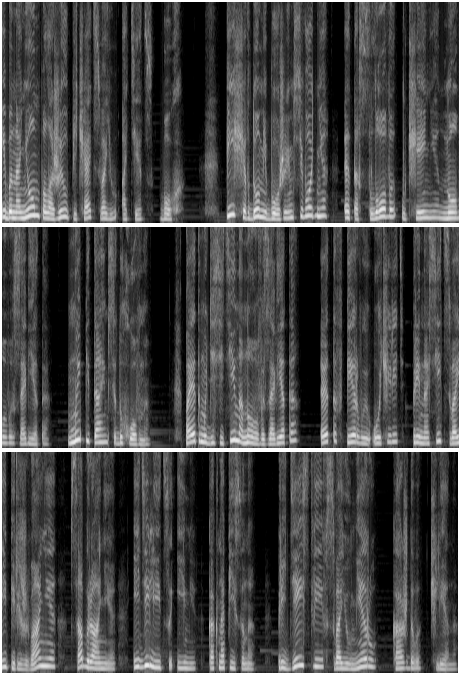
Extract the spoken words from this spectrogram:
ибо на нем положил печать свою Отец Бог. Пища в Доме Божием сегодня – это слово учения Нового Завета. Мы питаемся духовно. Поэтому десятина Нового Завета – это в первую очередь приносить свои переживания в собрание и делиться ими, как написано, при действии в свою меру каждого члена.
